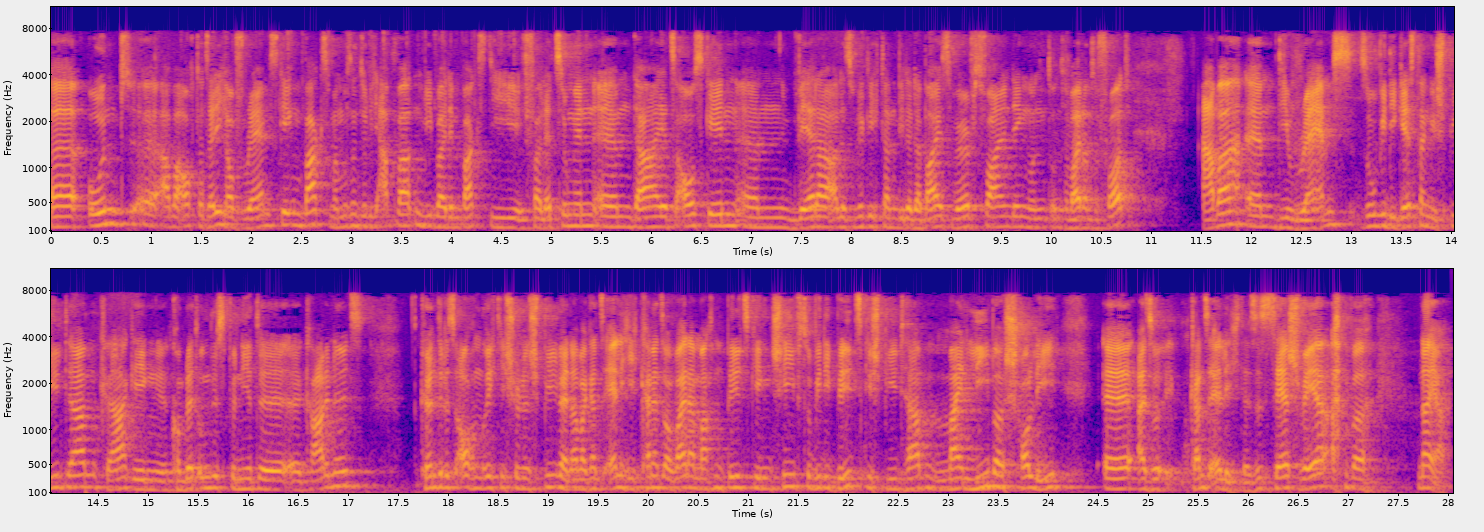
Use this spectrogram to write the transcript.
Äh, und äh, aber auch tatsächlich auf Rams gegen Bucks. Man muss natürlich abwarten, wie bei den Bucks die Verletzungen ähm, da jetzt ausgehen, ähm, wer da alles wirklich dann wieder dabei ist, Wirfs vor allen Dingen und, und so weiter und so fort. Aber ähm, die Rams, so wie die gestern gespielt haben, klar gegen komplett undisponierte äh, Cardinals, könnte das auch ein richtig schönes Spiel werden. Aber ganz ehrlich, ich kann jetzt auch weitermachen. Bills gegen Chiefs, so wie die Bills gespielt haben. Mein lieber Scholli. Äh, also ganz ehrlich, das ist sehr schwer, aber naja,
